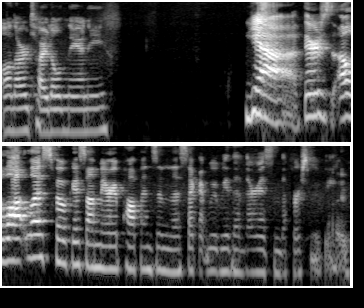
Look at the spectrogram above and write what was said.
on our title nanny. Yeah, there's a lot less focus on Mary Poppins in the second movie than there is in the first movie.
